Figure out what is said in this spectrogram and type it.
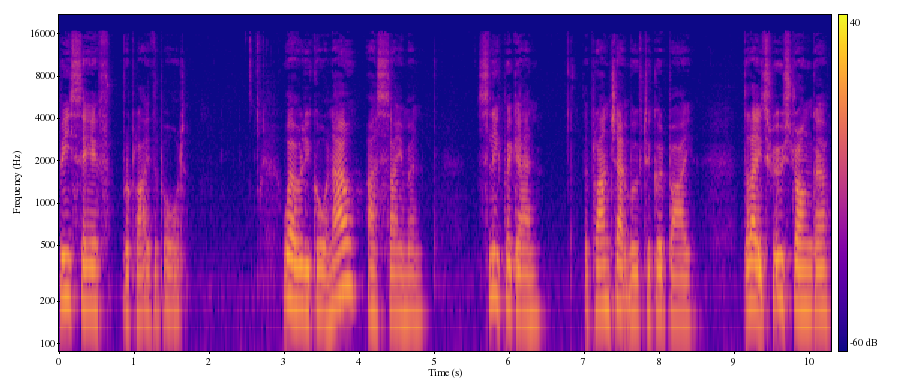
Be safe, replied the board. Where will you go now? asked Simon. Sleep again. The planchette moved to goodbye. The lights grew stronger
